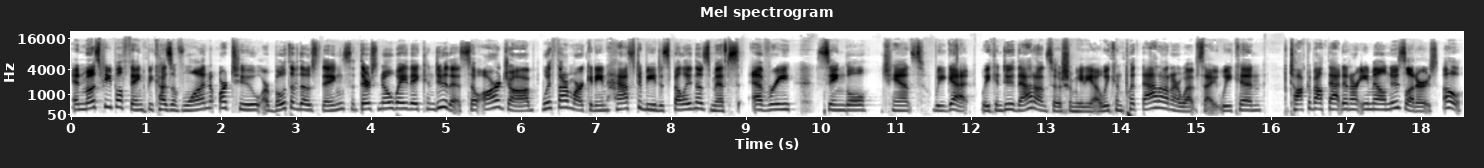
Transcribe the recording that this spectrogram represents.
And most people think because of one or two or both of those things, there's no way they can do this. So our job with our marketing has to be dispelling those myths every single chance we get. We can do that on social media. We can put that on our website. We can talk about that in our email newsletters. Oh,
